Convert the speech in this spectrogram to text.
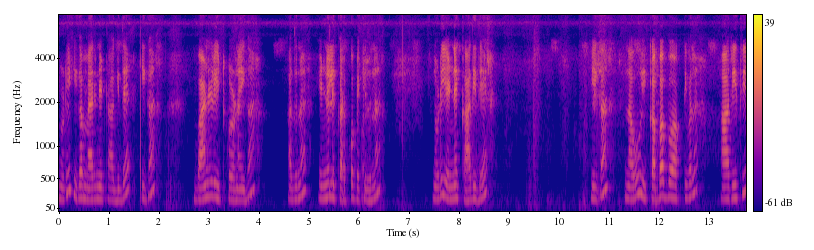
ನೋಡಿ, ಈಗ ಮ್ಯಾರಿನೇಟ್ ಆಗಿದೆ. ಈಗ ಬಾಣಲಿ ಇಟ್ಕೊಳ್ಳೋಣ ಈಗ. ಅದನ್ನು ಎಣ್ಣೆಲಿ ಕರ್ಕೋಬೇಕು ಇದನ್ನು. ನೋಡಿ, ಎಣ್ಣೆ ಕಾದಿದೆ. ಈಗ ನಾವು ಈ ಕಬಾಬ್ ಹಾಕ್ತೀವಲ್ಲ, ಆ ರೀತಿ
